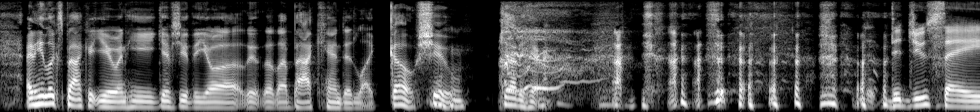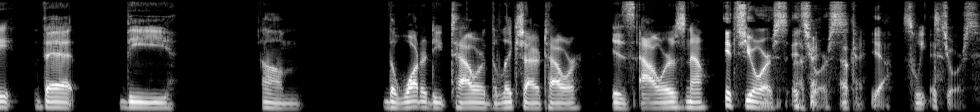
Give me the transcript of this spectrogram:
and he looks back at you and he gives you the uh the, the, the backhanded like go shoot Mhm. get out of here Did you say that the um the Waterdeep Tower, the Lakeshire Tower, is ours now? it's yours it's Okay, yours okay. yeah Sweet. it's yours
